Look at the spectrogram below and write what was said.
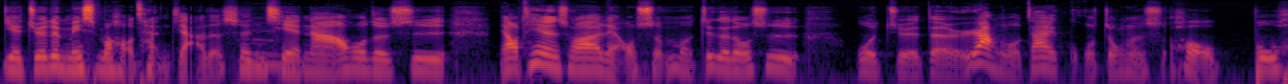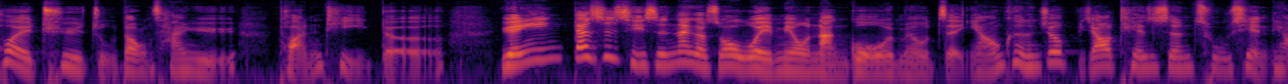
也觉得没什么好参加的，升迁啊，或者是聊天的时候要聊什么，这个都是我觉得让我在国中的时候不会去主动参与团体的原因。但是其实那个时候我也没有难过，我也没有怎样，我可能就比较天生粗线条、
